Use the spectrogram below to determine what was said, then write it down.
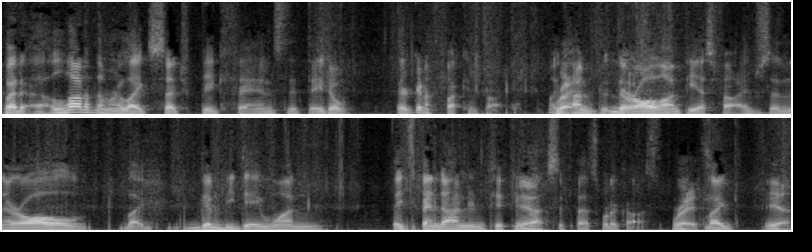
But a lot of them are like such big fans that they don't. They're gonna fucking buy it. Like Right. they're all on PS5s and they're all like gonna be day one. They'd spend 150 Yeah. bucks if that's what it costs. Right. Like Yeah.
